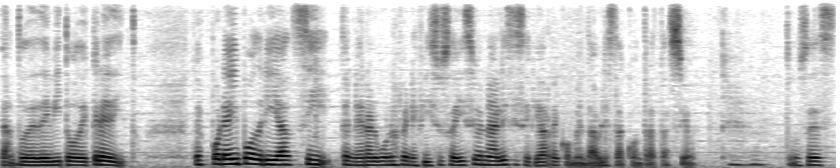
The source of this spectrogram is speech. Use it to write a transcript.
tanto de débito o de crédito. Entonces, por ahí podría sí tener algunos beneficios adicionales y sería recomendable esta contratación. Entonces,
